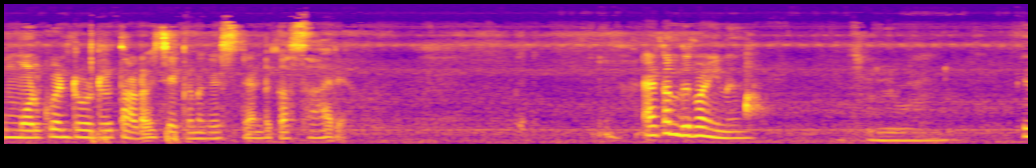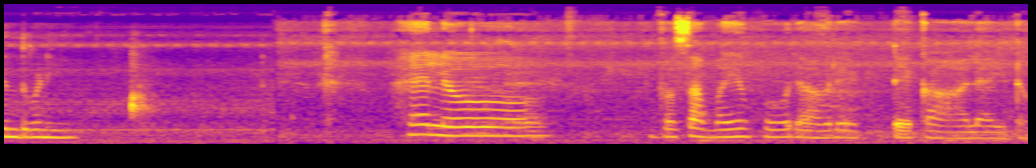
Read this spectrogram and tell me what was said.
ഉമ്മോൾക്ക് വേണ്ടിയിട്ട് ഒരു തട വെച്ചേക്കണം ഗസ് രണ്ട് കസാര. ഏട്ടൻ എന്ത് പണിയാണ്? എന്ത് പണി? ഹലോ. ഇപ്പോൾ സമയം ഇപ്പോൾ രാവിലെ എട്ടേ കാലായിട്ടോ.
